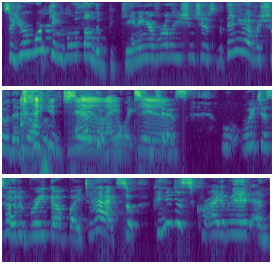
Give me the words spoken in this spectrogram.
so you're working both on the beginning of relationships, but then you have a show that deals with the end of relationships. Do which is how to break up by text. So, can you describe it and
